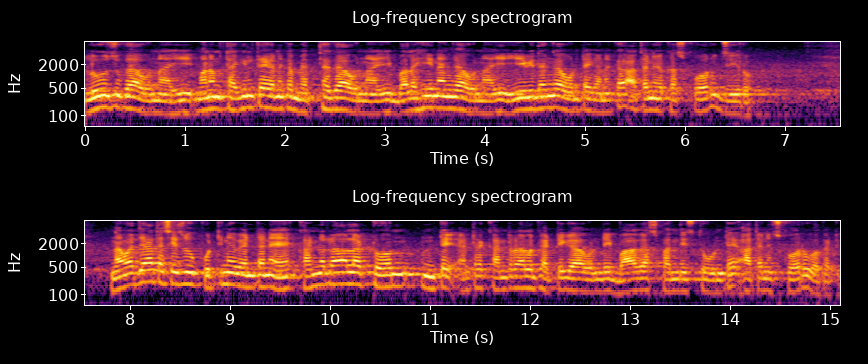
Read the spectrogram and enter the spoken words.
లూజుగా ఉన్నాయి మనం తగిలితే కనుక మెత్తగా ఉన్నాయి బలహీనంగా ఉన్నాయి ఈ విధంగా ఉంటే కనుక అతని యొక్క స్కోరు జీరో. నవజాత శిశువు పుట్టిన వెంటనే కండరాల టోన్ ఉంటే అంటే కండరాలు గట్టిగా ఉండి బాగా స్పందిస్తూ ఉంటే అతని స్కోరు ఒకటి.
